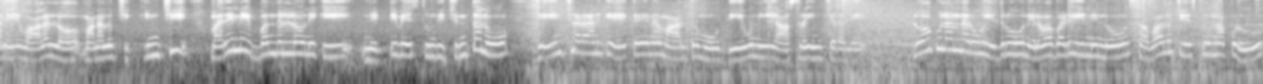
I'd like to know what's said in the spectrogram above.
అనే వాళ్ళల్లో మనల్ని చిక్కించి మరిన్ని ఇబ్బందుల్లోనికి నెట్టివేస్తుంది. చింతను జయించడానికి ఏకైన మార్గము దేవుని ఆశ్రయించడమే. లోకులందరూ ఎదురు నిలవబడి నిన్ను సవాలు చేస్తున్నప్పుడు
